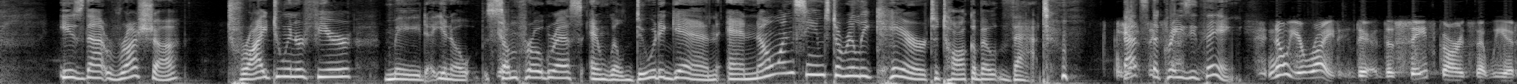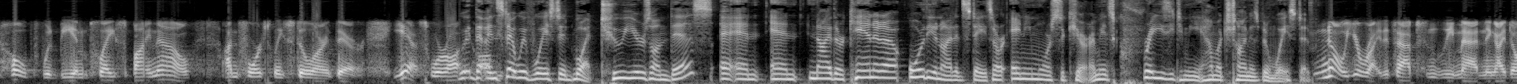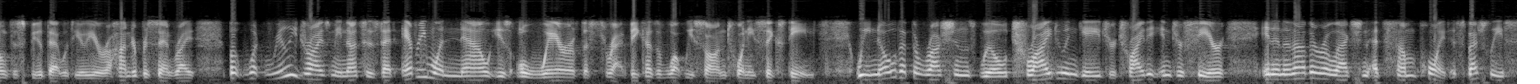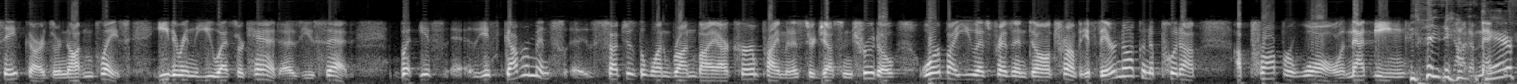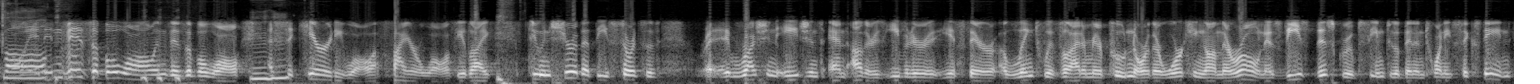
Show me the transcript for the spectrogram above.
is that Russia tried to interfere, made, you know, some progress and will do it again. And no one seems to really care to talk about that. That's yes, the exactly. crazy thing. No, you're right. The, the safeguards that we had hoped would be in place by now unfortunately still aren't there. Yes, we're all, instead we've wasted what two years on this, and and neither Canada or the United States are any more secure. I mean, it's crazy to me how much time has been wasted. No, you're right. It's absolutely maddening. I don't dispute that with you. You're 100 percent right. But what really drives me nuts is that everyone now is aware of the threat because of what we saw in 2016. We know that the Russians will try to engage or try to interfere in another election at some point, especially if safeguards are not in place. Either in the U.S. or Canada, as you said. But if if governments uh, such as the one run by our current Prime Minister Justin Trudeau or by U.S. President Donald Trump, if they're not going to put up a proper wall, and that being not a Careful. wall, an invisible wall, invisible wall, mm-hmm. a security wall, a firewall, if you like, to ensure that these sorts of Russian agents and others, even if they're linked with Vladimir Putin or they're working on their own, as these this group seemed to have been in 2016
